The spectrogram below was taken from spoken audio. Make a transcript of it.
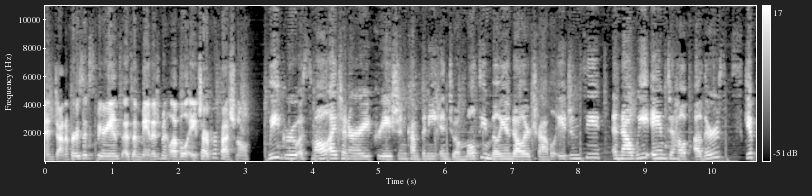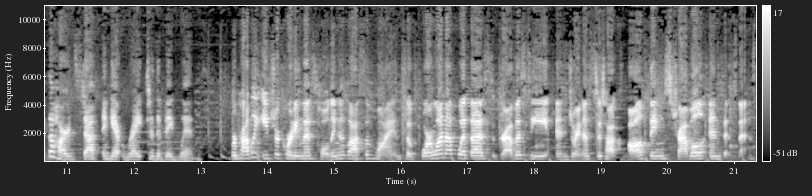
and Jennifer's experience as a management level HR professional, we grew a small itinerary creation company into a multi million dollar travel agency, and now we aim to help others skip the hard stuff and get right to the big wins. We're probably each recording this holding a glass of wine, so pour one up with us, grab a seat, and join us to talk all things travel and business.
